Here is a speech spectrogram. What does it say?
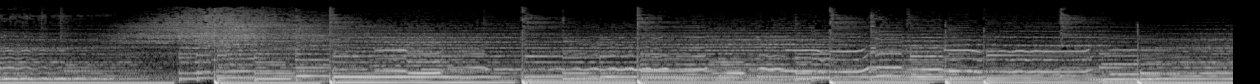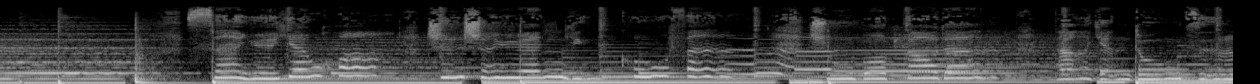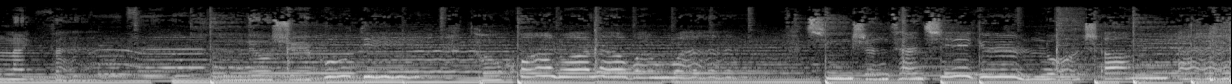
三月烟花，只剩远影孤帆。竹波飘的大雁独自来返。雪不滴，桃花落了弯弯。轻声叹起，雨落长安。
